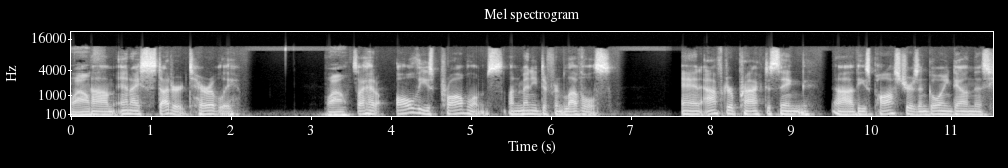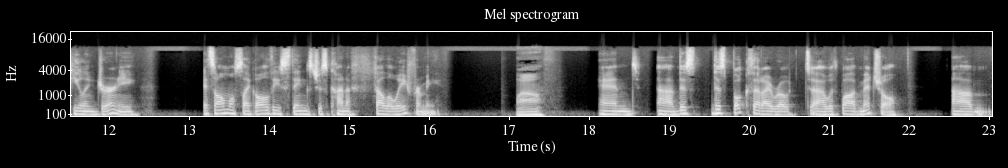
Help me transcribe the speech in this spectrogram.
Wow. Um, and I stuttered terribly. Wow. So I had all these problems on many different levels. And after practicing uh, these postures and going down this healing journey, it's almost like all these things just kind of fell away from me. Wow. And uh, this this book that I wrote uh, with Bob Mitchell, um,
